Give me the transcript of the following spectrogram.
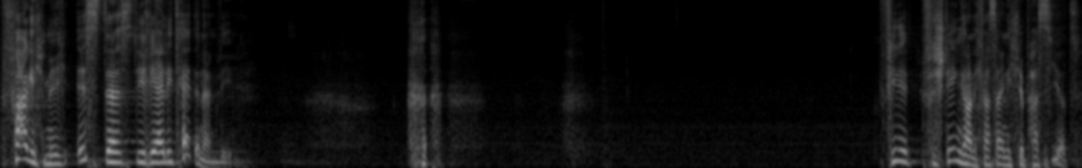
Frage ich mich, ist das die Realität in deinem Leben? Viele verstehen gar nicht, was eigentlich hier passiert.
